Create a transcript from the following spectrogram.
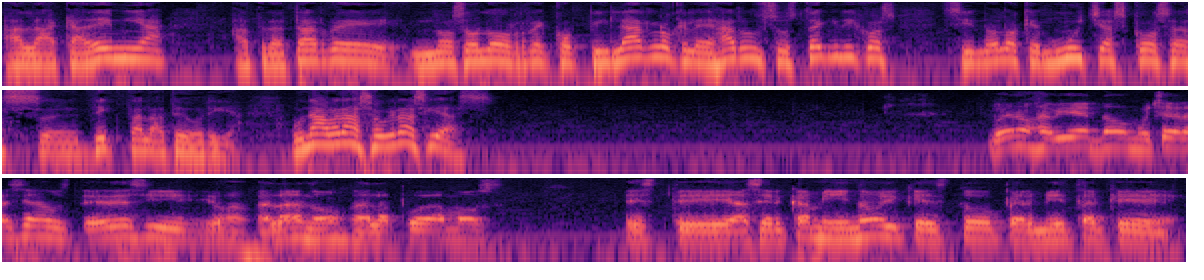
a la academia, a tratar de no solo recopilar lo que le dejaron sus técnicos, sino lo que muchas cosas eh, dicta la teoría. Un abrazo, gracias. Bueno, Javier, no, muchas gracias a ustedes y, y ojalá, ¿no? Ojalá podamos este, hacer camino y que esto permita que,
